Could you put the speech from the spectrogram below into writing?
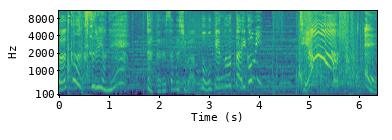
ワクワクするよね。宝探しは冒険の醍醐味。ちゃーえい、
